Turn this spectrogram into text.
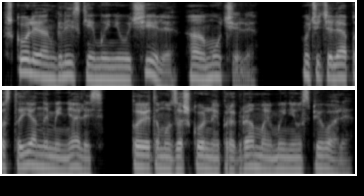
В школе английский мы не учили, а мучили. Учителя постоянно менялись, поэтому за школьной программой мы не успевали.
